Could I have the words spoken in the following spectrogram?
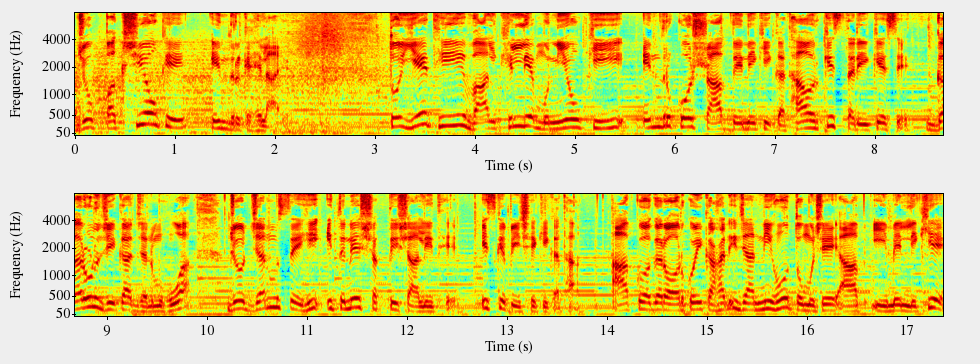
जो पक्षियों के इंद्र कहलाए। तो ये थी वालखिल्य मुनियों की इंद्र को श्राप देने की कथा और किस तरीके से गरुण जी का जन्म हुआ, जो जन्म से ही इतने शक्तिशाली थे। इसके पीछे की कथा। आपको अगर और कोई कहानी जाननी हो तो मुझे आप ईमेल लिखिए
